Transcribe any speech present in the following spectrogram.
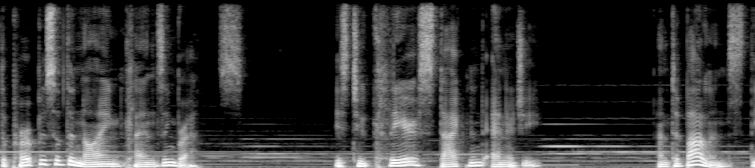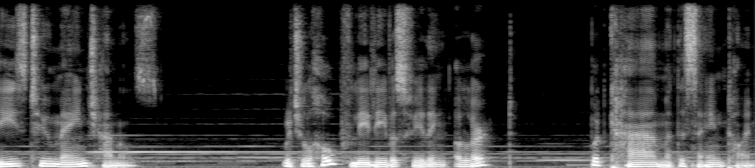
The purpose of the nine cleansing breaths is to clear stagnant energy and to balance these two main channels, which will hopefully leave us feeling alert but calm at the same time.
